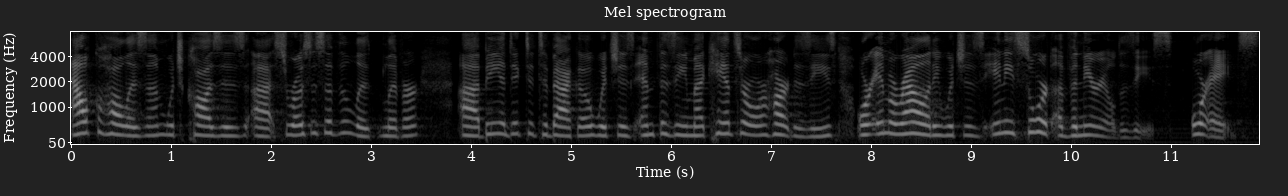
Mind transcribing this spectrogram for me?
alcoholism, which causes uh, cirrhosis of the li- liver, uh, being addicted to tobacco, which is emphysema, cancer or heart disease, or immorality, which is any sort of venereal disease or AIDS.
